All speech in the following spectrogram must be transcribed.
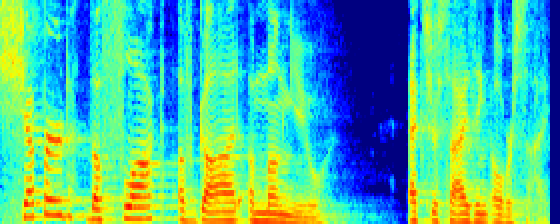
Shepherd the flock of God among you, exercising oversight.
